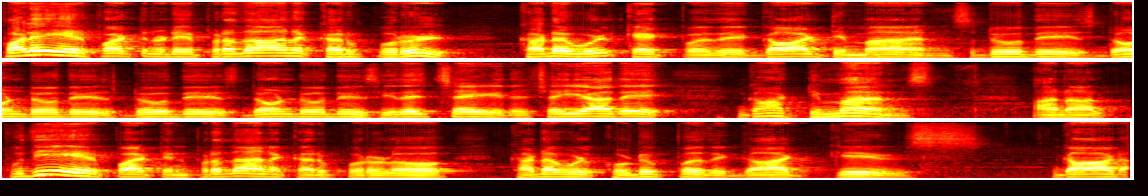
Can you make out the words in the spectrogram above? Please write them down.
பழைய ஏற்பாட்டினுடைய பிரதான கருப்பொருள் கடவுள் கேட்பது. God demands do this don't do this do this don't do this இதை செய் இதை செய்யாதே. காட் டிமாண்ட்ஸ் ஆனால் புதிய ஏற்பாட்டின் பிரதான கருப்பொருளோ கடவுள் கொடுப்பது காட் கிவ்ஸ் காட்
